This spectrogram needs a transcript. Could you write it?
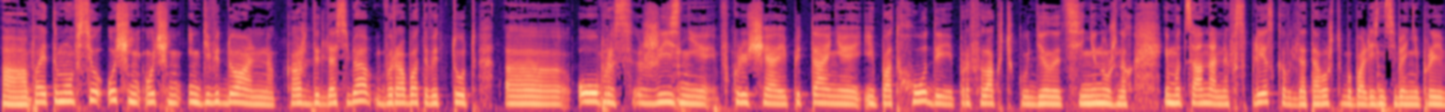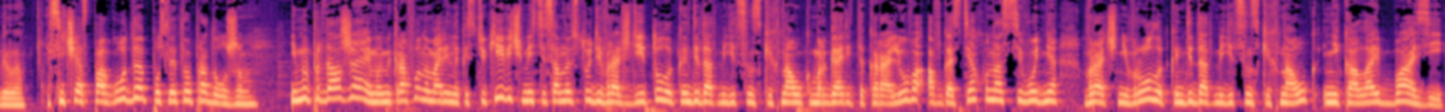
А, поэтому все очень-очень индивидуально. Каждый для себя вырабатывает тот э, образ жизни, включая питание и подходы, и профилактику делает ненужных эмоциональных всплесков для того, чтобы болезнь себя не проявила. Сейчас погода, после этого продолжим. И мы продолжаем. У микрофона Марина Костюкевич. Вместе со мной в студии врач-диетолог, кандидат медицинских наук Маргарита Королева. А в гостях у нас сегодня врач-невролог, кандидат медицинских наук Николай Базий.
